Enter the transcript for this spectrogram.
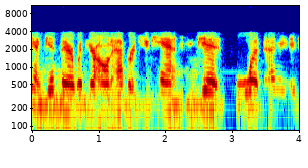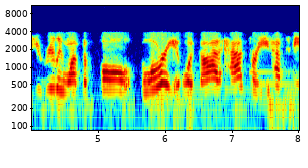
can't get there with your own efforts. You can't get what I mean, if you really want the full glory of what God has for you, you have to be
